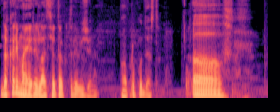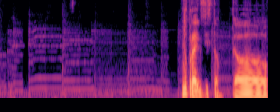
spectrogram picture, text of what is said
Dar care mai e relația ta cu televiziunea? Apropo de asta. Uh, nu prea există. Uh,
